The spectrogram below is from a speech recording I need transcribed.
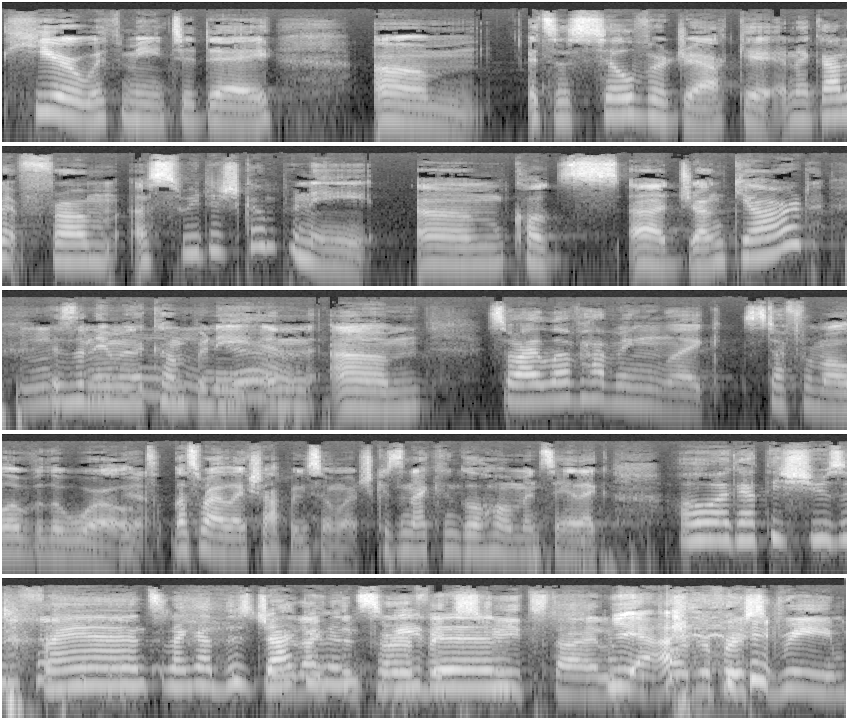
here with me today. Um, it's a silver jacket, and I got it from a Swedish company um, called uh, Junkyard. Is the name of the company, yeah. and um, so I love having like stuff from all over the world. Yeah. That's why I like shopping so much because then I can go home and say like, "Oh, I got these shoes in France, and I got this jacket like in the Sweden." perfect street style Yeah. photographer's dream.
